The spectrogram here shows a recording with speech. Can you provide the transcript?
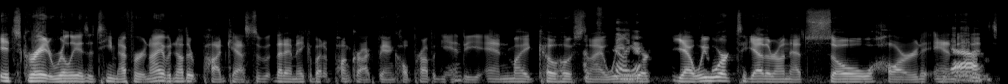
It's great. It really is a team effort. And I have another podcast that I make about a punk rock band called Propagandhi. And my co-host and I, we work, yeah, we work together on that so hard. And, yeah. and it's,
